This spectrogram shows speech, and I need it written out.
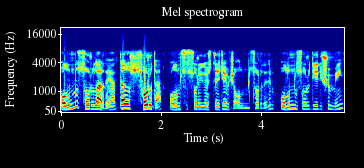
Olumlu sorularda yani daha doğrusu soruda olumsuz soruyu göstereceğim için olumlu soru dedim. Olumlu soru diye düşünmeyin.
